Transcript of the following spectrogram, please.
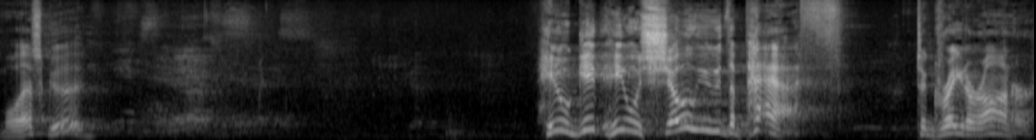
Well, that's good. He will, give, he will show you the path to greater honor.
